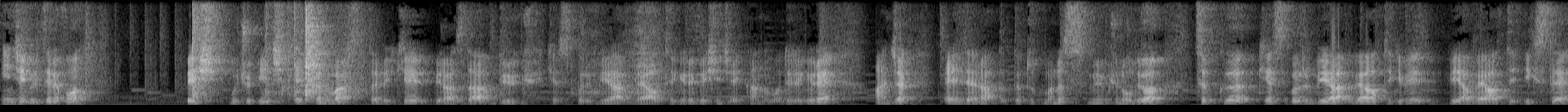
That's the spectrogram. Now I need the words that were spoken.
ince bir telefon. 5.5 inç ekranı var. Tabii ki biraz daha büyük Casper Via V6'ya göre 5 inç ekranlı modele göre ancak elde rahatlıkla tutmanız mümkün oluyor. Tıpkı Casper Via V6 gibi Via V6X de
